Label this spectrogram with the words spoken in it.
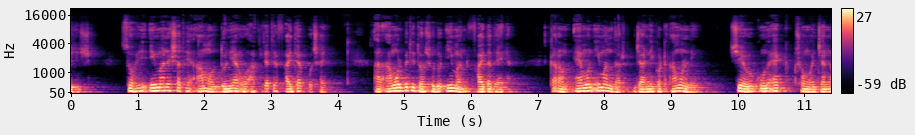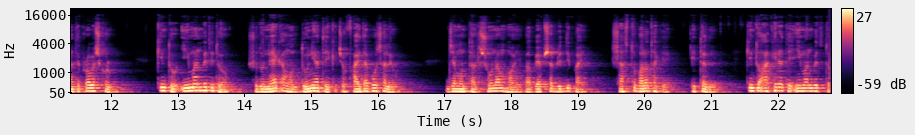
জিনিস। সহি ইমানের সাথে আমল দুনিয়া ও আখিরাতের ফায়দা পৌঁছায়, আর আমল ব্যতীত শুধু ইমান ফায়দা দেয় না। কারণ এমন ইমানদার যার নিকট আমল নেই, সেও কোনো এক সময় জান্নাতে প্রবেশ করবে। কিন্তু ইমান ব্যতীত শুধু ন্যাক আমল দুনিয়াতে কিছু ফায়দা পৌঁছালেও, যেমন তার সুনাম হয় বা ব্যবসা বৃদ্ধি পায়, স্বাস্থ্য ভালো থাকে, ইত্যাদি। কিন্তু আখিরাতে ইমান ব্যতীত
